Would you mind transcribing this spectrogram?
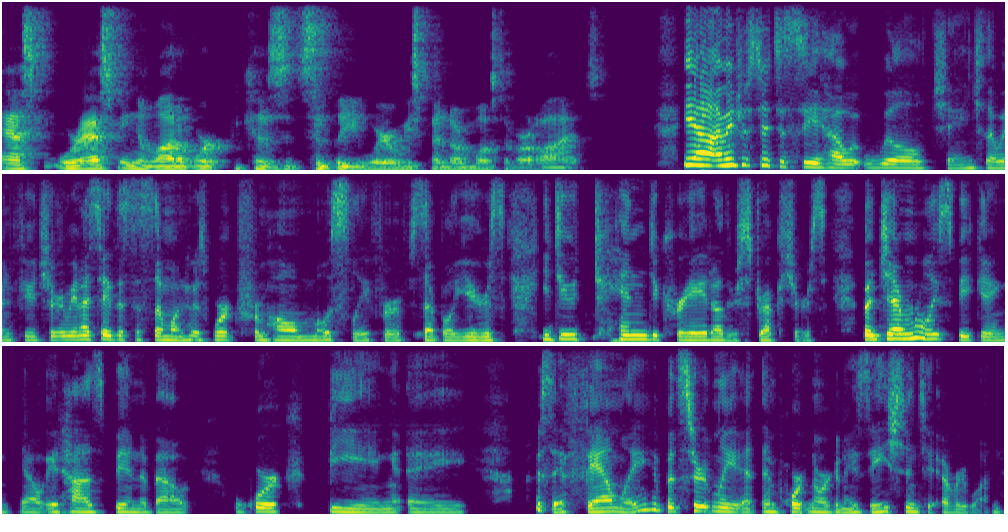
ask we're asking a lot of work because it's simply where we spend our most of our lives. Yeah, I'm interested to see how it will change though in future. I mean, I say this as someone who's worked from home mostly for several years. You do tend to create other structures, but generally speaking, you know, it has been about work being a would say a family, but certainly an important organization to everyone.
